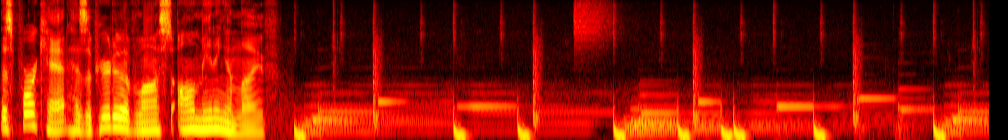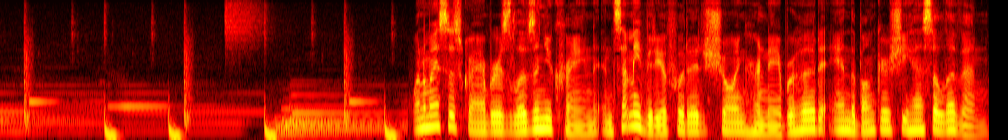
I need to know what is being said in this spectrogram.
This poor cat has appeared to have lost all meaning in life. One of my subscribers lives in Ukraine and sent me video footage showing her neighborhood and the bunker she has to live in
